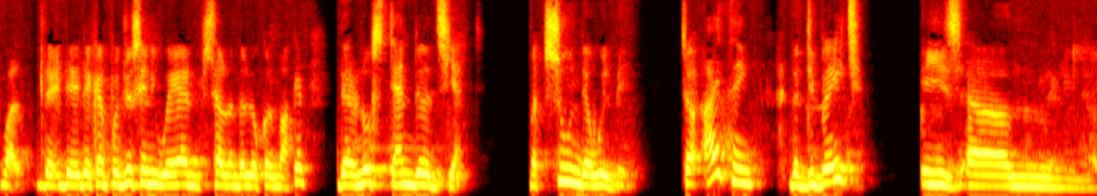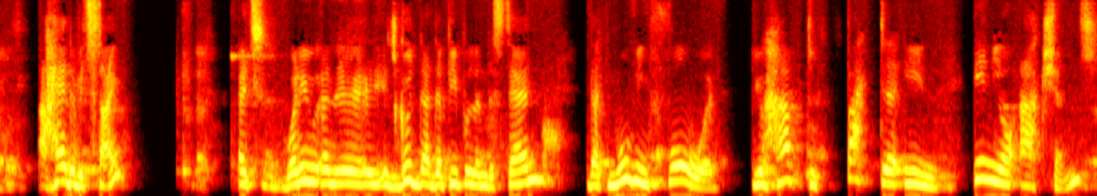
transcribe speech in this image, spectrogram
well they, they, they can produce anywhere and sell in the local market. There are no standards yet, but soon there will be. So I think the debate is um, ahead of its time it's very uh, it's good that the people understand that moving forward you have to factor in in your actions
